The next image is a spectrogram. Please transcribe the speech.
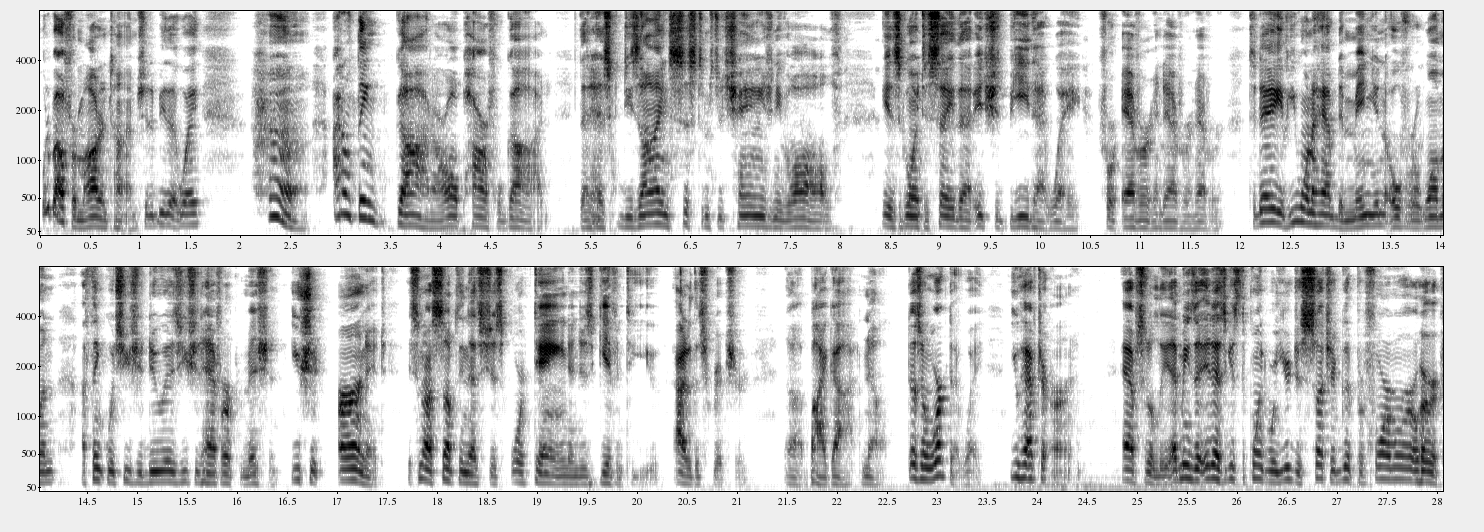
what about for modern times? Should it be that way? Huh. I don't think God, our all powerful God, that has designed systems to change and evolve, is going to say that it should be that way forever and ever and ever. Today, if you want to have dominion over a woman, I think what you should do is you should have her permission. You should earn it. It's not something that's just ordained and just given to you out of the scripture uh, by God. No, it doesn't work that way. You have to earn it. Absolutely. That means that it gets to the point where you're just such a good performer or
